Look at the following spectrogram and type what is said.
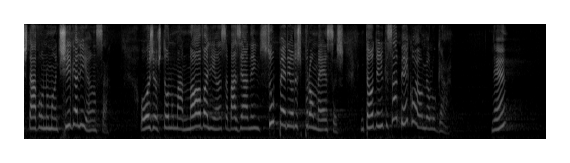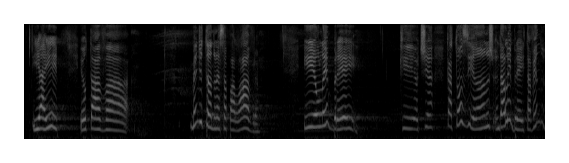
estavam numa antiga aliança. Hoje eu estou numa nova aliança baseada em superiores promessas. Então eu tenho que saber qual é o meu lugar. Né? E aí eu estava meditando nessa palavra e eu lembrei que eu tinha 14 anos, ainda lembrei, tá vendo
